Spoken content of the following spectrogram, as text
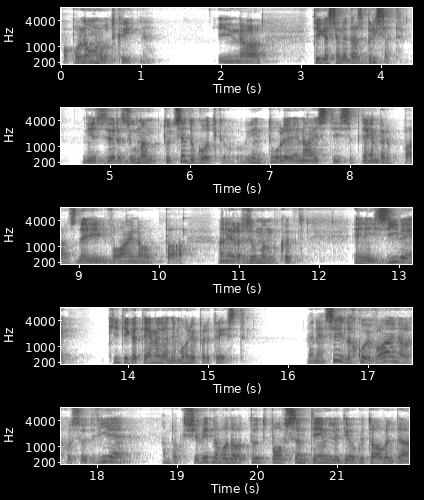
pa ponovno odkrit. Ne? In uh, tega se ne da zbrisati. Jaz razumem tudi vse dogodke in tole 11. september, pa zdaj vojno. Pa, ne razumem kot ene izzive, ki tega temelja ne morejo pretresti. Vse lahko je vojna, lahko se odvije, ampak še vedno bodo tudi po vsem tem ljudje ugotovili, da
